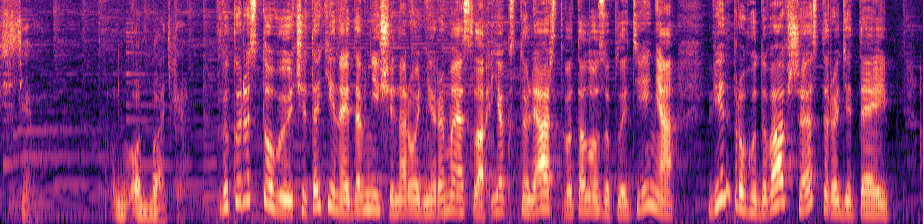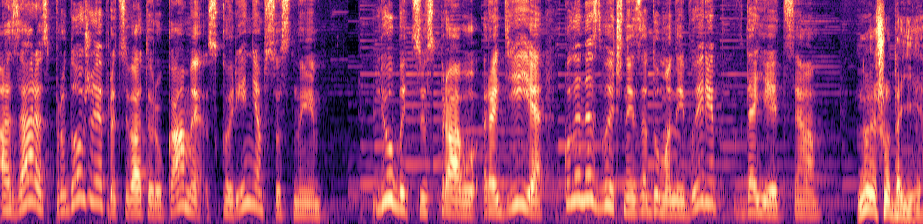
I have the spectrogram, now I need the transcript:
цю систему від батька. Використовуючи такі найдавніші народні ремесла, як столярство та лозоплетіння, він прогодував шестеро дітей, а зараз продовжує працювати руками з корінням сосни. Любить цю справу, радіє, коли незвичний задуманий виріб вдається. Ну і що дає?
